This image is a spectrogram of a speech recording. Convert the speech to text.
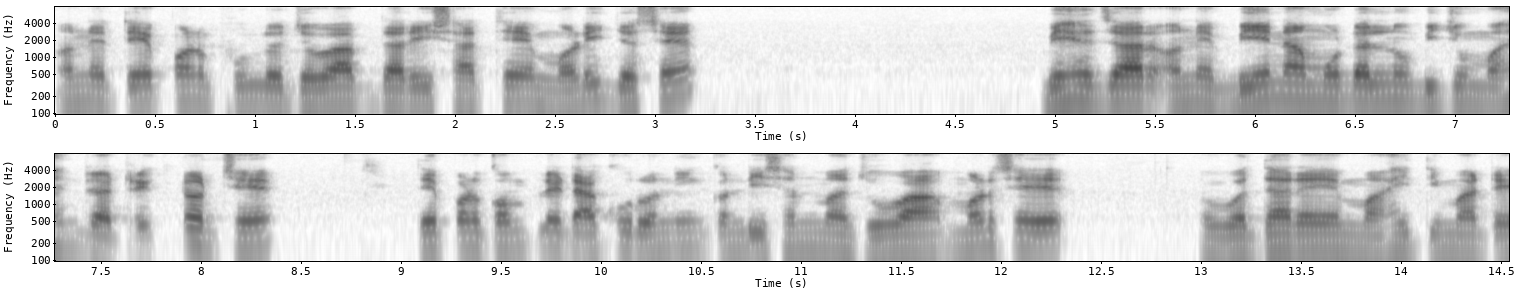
અને તે પણ ફૂલ જવાબદારી સાથે મળી જશે. બે હજાર અને બેના મોડલનું બીજું મહિન્દ્રા ટ્રેક્ટર છે. તે પણ કમ્પ્લેટ આખું રનિંગ કન્ડિશનમાં જોવા મળશે. વધારે માહિતી માટે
